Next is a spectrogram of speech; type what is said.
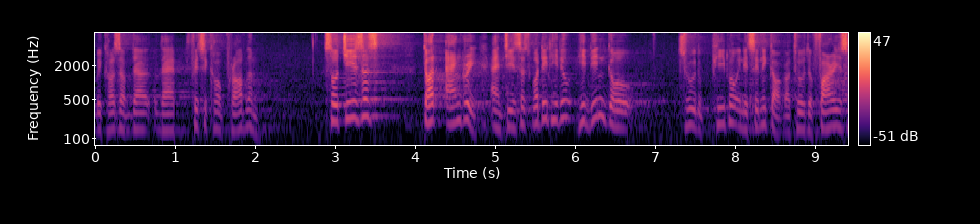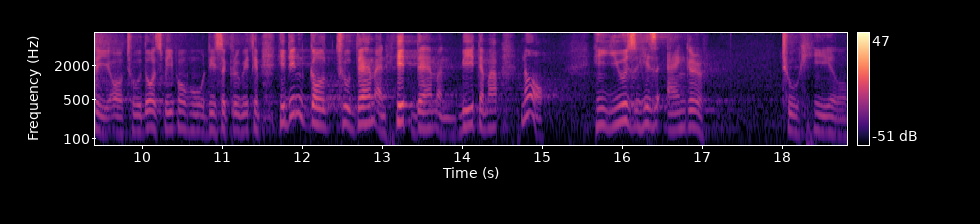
because of their, their physical problem. So Jesus got angry, and Jesus, what did he do? He didn't go to the people in the synagogue or to the Pharisee or to those people who disagree with him. He didn't go to them and hit them and beat them up. No, he used his anger to heal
